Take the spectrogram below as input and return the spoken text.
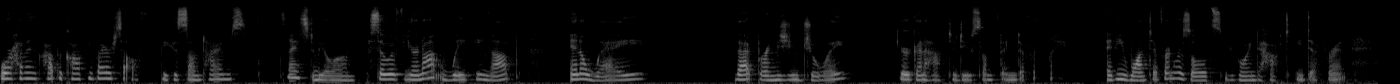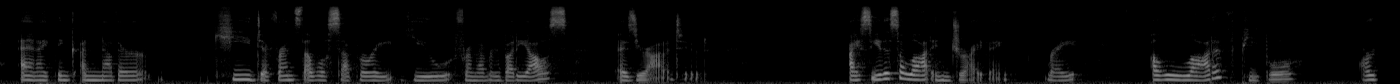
or having a cup of coffee by yourself because sometimes it's nice to be alone. So if you're not waking up in a way that brings you joy, you're going to have to do something differently. If you want different results, you're going to have to be different. And I think another key difference that will separate you from everybody else is your attitude. I see this a lot in driving, right? A lot of people are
